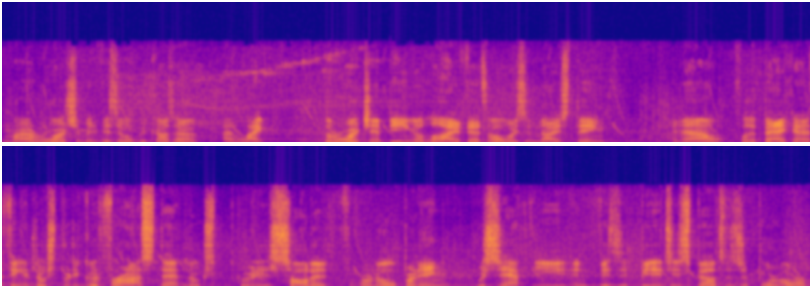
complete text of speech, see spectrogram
my Royal Champ invisible because I, I like the Royal Champ being alive, that's always a nice thing. And now for the back end, I think it looks pretty good for us. That looks pretty solid for an opening. We still have the invisibility spell to support our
